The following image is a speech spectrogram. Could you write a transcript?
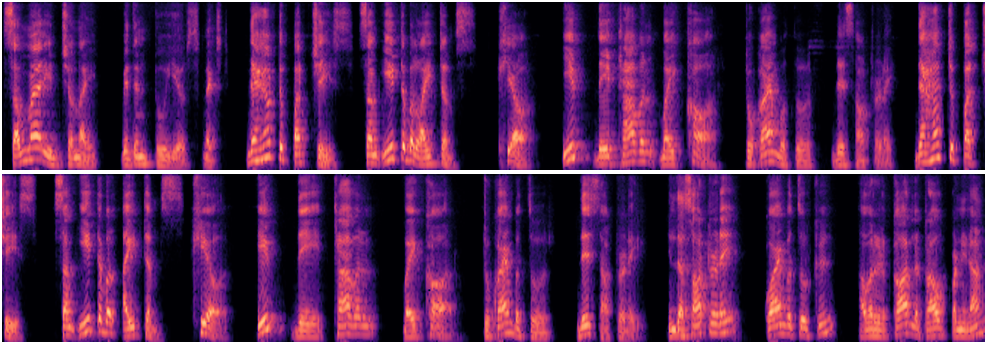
somewhere in Chennai within two years. Next, they have to purchase some eatable items here if they travel by car to Coimbatore this Saturday. They have to purchase some eatable items here if they travel by car to Coimbatore this Saturday இந்த சாட்டர்டே கோயம்புத்தூருக்கு அவர்கள் காரில் டிராவல் பண்ணினால்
